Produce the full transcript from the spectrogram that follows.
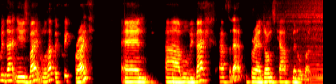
with that news, mate, we'll have a quick break, and uh, we'll be back after that for our Don's Cast medal vote.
